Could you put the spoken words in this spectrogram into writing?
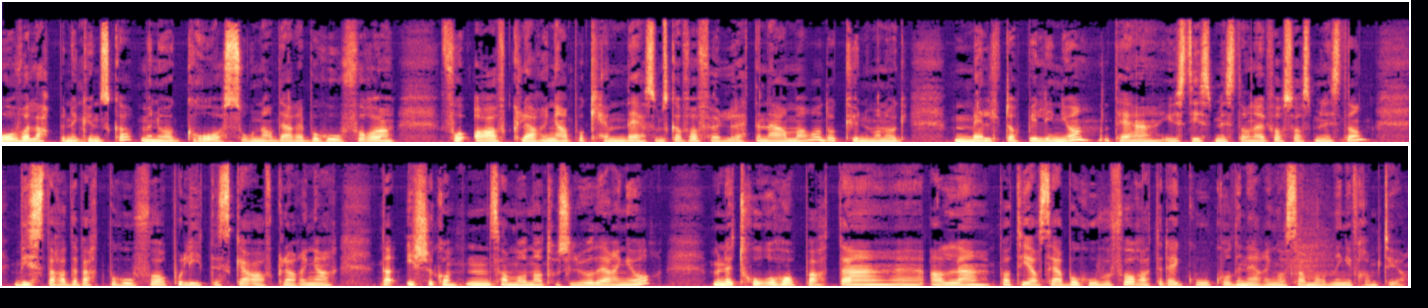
overlappende kunnskap, men òg gråsoner der det er behov for å få avklaringer på hvem det er som skal forfølge dette nærmere. og Da kunne man òg meldt opp i linja til justisministeren eller forsvarsministeren hvis det hadde vært behov for politiske avklaringer. Det har ikke kommet en samordna trusselvurdering i år, men jeg tror og håper at eh, alle partier ser behovet for at det er god koordinering og samordning i framtida.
